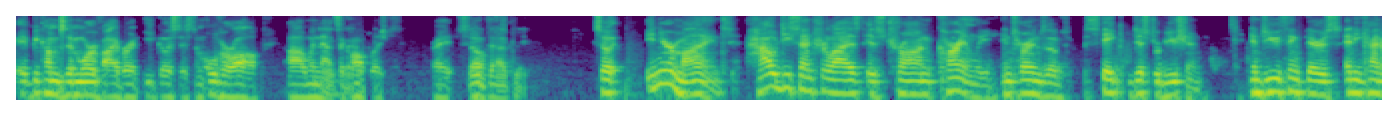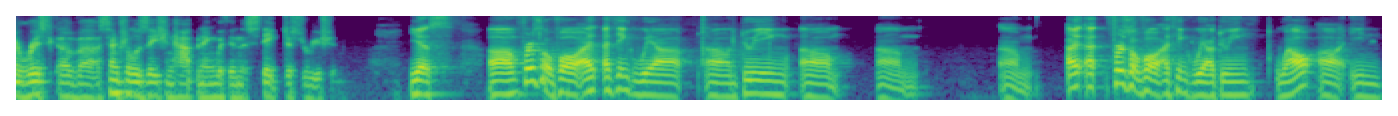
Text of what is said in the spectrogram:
it becomes a more vibrant ecosystem overall uh, when that's exactly. accomplished. Right. So exactly. So, in your mind, how decentralized is Tron currently in terms of stake distribution? And do you think there's any kind of risk of uh, centralization happening within the stake distribution? Yes. Uh, first of all, I, I think we are uh, doing. Um, um, um, I, I, first of all, I think we are doing well uh, in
